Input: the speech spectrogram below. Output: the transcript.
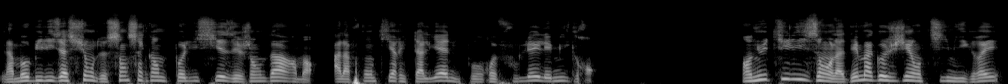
la mobilisation de 150 policiers et gendarmes à la frontière italienne pour refouler les migrants. En utilisant la démagogie anti-immigrés,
